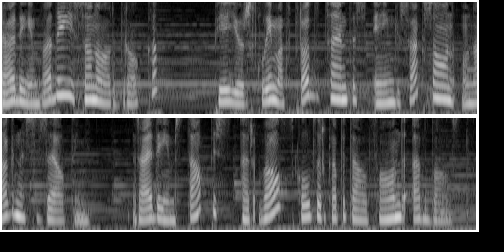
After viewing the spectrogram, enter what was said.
Raidījumu vadīja Sonora Broka, piejūras klimata producentes Inga Saksona un Agnese Zeltiņa. Raidījums tapis ar valsts kultūra kapitāla fonda atbalstu.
